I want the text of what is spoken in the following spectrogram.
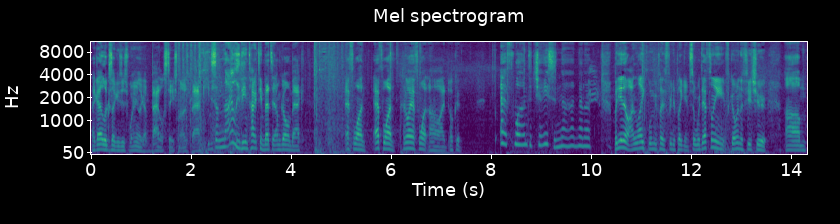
That guy looks like he's just wearing like a battle station on his back. He just annihilated the entire team. That's it. I'm going back. F1. F1. How do I F1? Oh, I, okay. F1 to Jason. Nah, nah, nah. But you know, I like when we play the free-to-play game. So we're definitely going in the future. Um,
